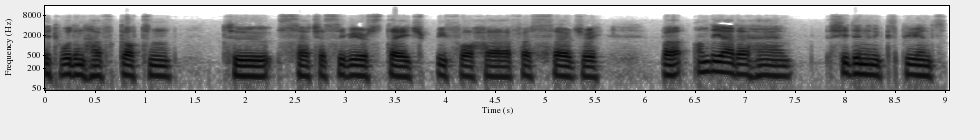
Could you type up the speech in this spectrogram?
it wouldn't have gotten to such a severe stage before her first surgery. But on the other hand, she didn't experience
